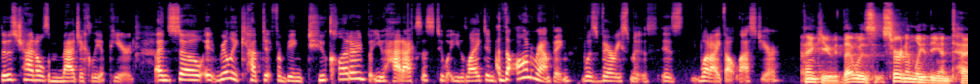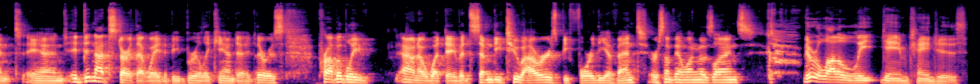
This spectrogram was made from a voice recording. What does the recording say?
those channels magically appeared. And so it really kept it from being too cluttered but you had access to what you liked and the on ramping was very smooth is what i felt last year Thank you. That was certainly the intent. And it did not start that way, to be really candid. There was probably, I don't know what, David, 72 hours before the event or something along those lines. there were a lot of late game changes.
